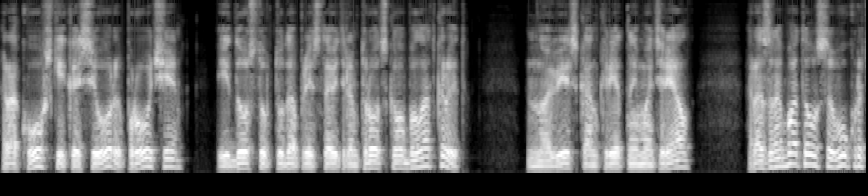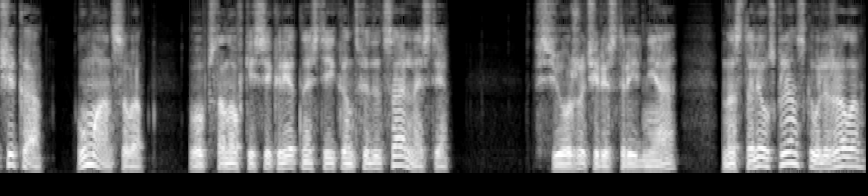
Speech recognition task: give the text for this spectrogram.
Раковский, Кассиор и прочие, и доступ туда представителям Троцкого был открыт. Но весь конкретный материал разрабатывался в УКРЧК, у Манцева, в обстановке секретности и конфиденциальности. Все же через три дня на столе у Склянского лежало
